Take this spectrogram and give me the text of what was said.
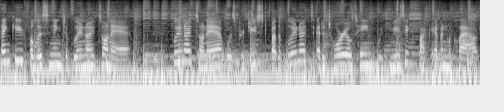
Thank you for listening to Blue Notes on Air. Blue Notes on Air was produced by the Blue Notes editorial team with music by Kevin MacLeod.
